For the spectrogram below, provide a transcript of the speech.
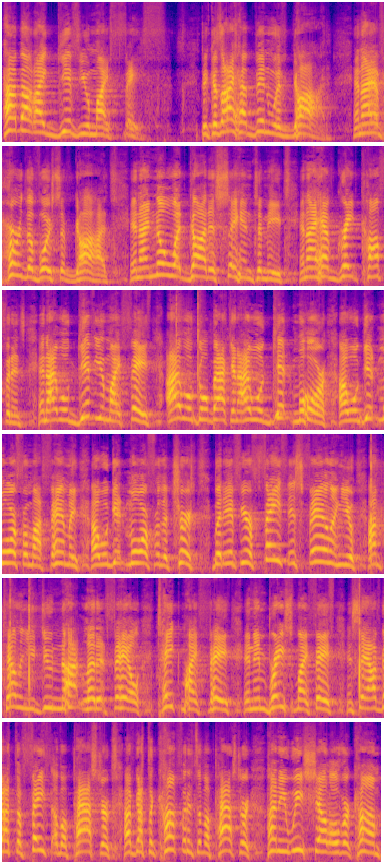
How about I give you my faith? Because I have been with God and I have heard the voice of God, and I know what God is saying to me, and I have great confidence, and I will give you my faith. I will go back and I will get more. I will get more for my family. I will get more for the church. But if your faith is failing you, I'm telling you, do not let it fail. Take my faith and embrace my faith and say, I've got the faith of a pastor. I've got the confidence of a pastor. Honey, we shall overcome.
